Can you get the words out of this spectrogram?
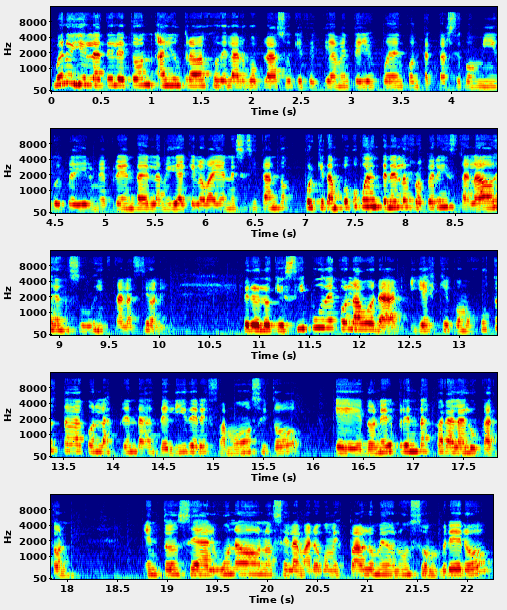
Bueno, y en la Teletón hay un trabajo de largo plazo que efectivamente ellos pueden contactarse conmigo y pedirme prenda en la medida que lo vayan necesitando, porque tampoco pueden tener los roperos instalados en sus instalaciones. Pero lo que sí pude colaborar, y es que como justo estaba con las prendas de líderes famosos y todo, eh, doné prendas para la Lucatón. Entonces alguno, no sé, la Maro Gómez Pablo me donó un sombrero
